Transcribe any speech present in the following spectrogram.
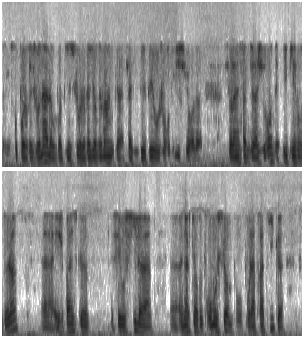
la métropole régionale, on voit bien sûr le rayonnement qu'a qu l'UBB aujourd'hui sur le sur l'ensemble de la Gironde et bien au-delà. Euh, et je pense que c'est aussi la, euh, un acteur de promotion pour, pour la pratique. Je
